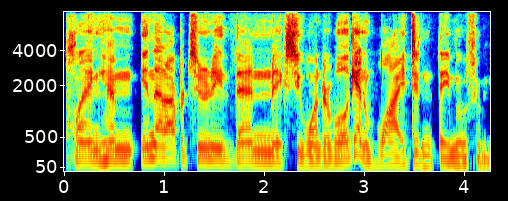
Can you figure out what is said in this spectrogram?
playing him in that opportunity then makes you wonder. Well, again, why didn't they move him?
